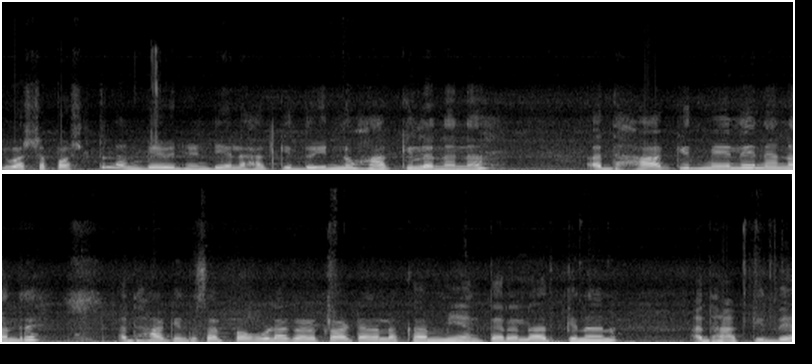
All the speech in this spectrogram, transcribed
ಈ ವರ್ಷ ಫಸ್ಟ್ ನಾನು ಬೇವಿನ ಹಿಂಡಿ ಎಲ್ಲ ಹಾಕಿದ್ದು. ಇನ್ನೂ ಹಾಕಿಲ್ಲ ನಾನು. ಅದು ಹಾಕಿದ ಮೇಲೆ ನಾನು ಅಂದರೆ ಅದು ಹಾಕಿದರೆ ಸ್ವಲ್ಪ ಹುಳಗಳ ಕಾಟ ಎಲ್ಲ ಕಮ್ಮಿ ಅಂತಾರಲ್ಲ ಅದಕ್ಕೆ ನಾನು ಅದು ಹಾಕಿದ್ದೆ.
